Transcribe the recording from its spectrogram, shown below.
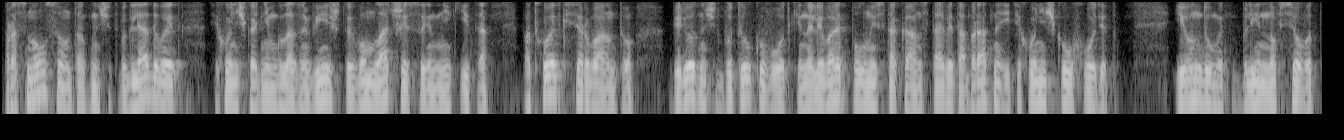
проснулся, он так, значит, выглядывает тихонечко одним глазом, видит, что его младший сын Никита подходит к серванту, берет, значит, бутылку водки, наливает полный стакан, ставит обратно и тихонечко уходит. И он думает, блин, ну все, вот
